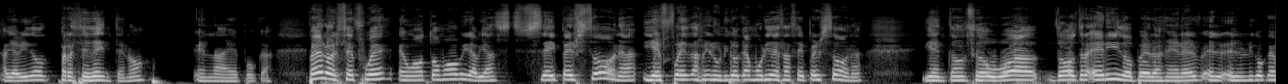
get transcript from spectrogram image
Había habido precedentes, ¿no? En la época. Pero él se fue en un automóvil, habían seis personas y él fue también el único que murió de esas seis personas. Y entonces hubo dos o tres heridos, pero en general el, único que,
